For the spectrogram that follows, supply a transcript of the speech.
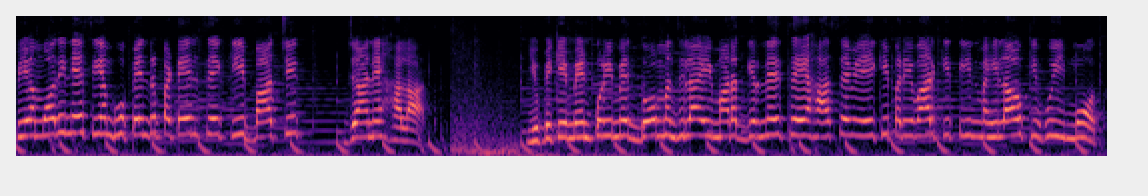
पीएम मोदी ने सीएम भूपेंद्र पटेल से की बातचीत, जाने हालात। यूपी के मैनपुरी में दो मंजिला इमारत गिरने से हादसे में एक ही परिवार की तीन महिलाओं की हुई मौत।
